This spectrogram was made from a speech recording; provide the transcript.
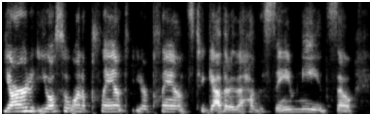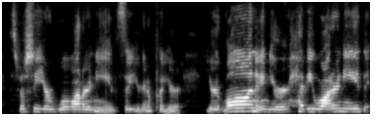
yard, you also want to plant your plants together that have the same needs. So especially your water needs. So you're going to put your, your lawn and your heavy water need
